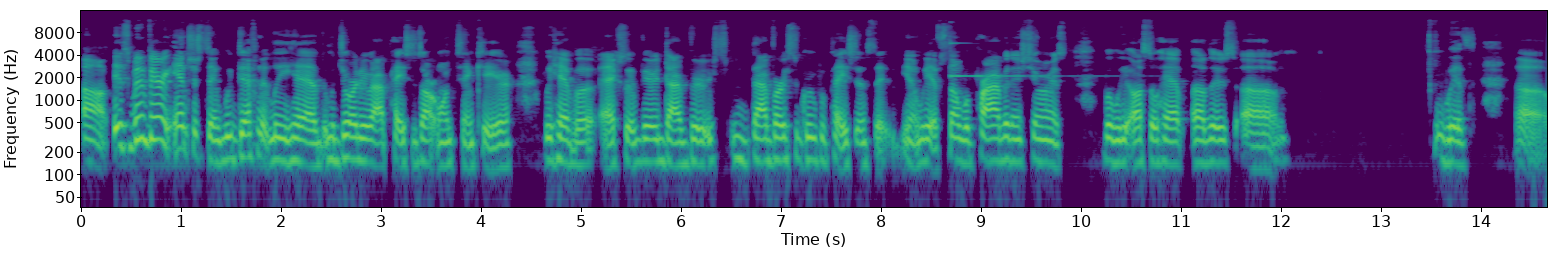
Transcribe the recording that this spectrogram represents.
uh, it's been very interesting. We definitely have the majority of our patients are on TennCare. We have a actually a very diverse diverse group of patients that you know we have some with private insurance, but we also have others um, with, uh,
